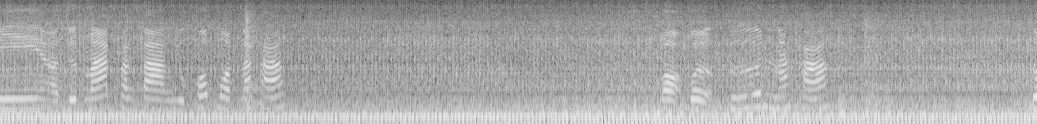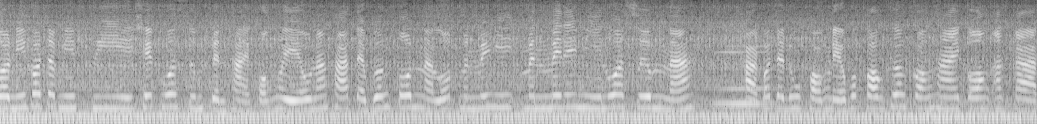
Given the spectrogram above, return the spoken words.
มีจุดมาร์กต่างๆ อยู่ครบหมดนะคะ เบาะเบิกพื้นนะคะ ตัวนี้ก็จะมีฟรีเช็ครั่วซึมเปลี่ยนถ่ายของเหลวนะคะ แต่เบื้องต้นนะรถมันไม่มีมันไม่ได้มีรั่วซึมนะ ค่ะก็จะดูของเหลวพวกกองเครื่องกองไฮกองอากาศ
